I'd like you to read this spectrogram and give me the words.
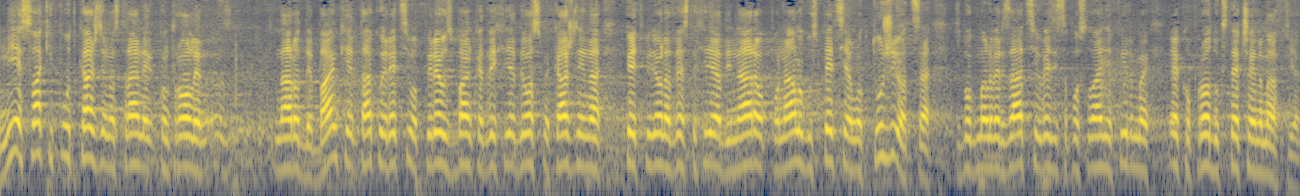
Nije svaki put kažnjen od strane kontrole Narodne banke. Tako je, recimo, Pireus banka 2008. kažnjena 5.200.000 dinara po nalogu specijalnog tužioca zbog malverzacije u vezi sa poslovanjem firme „Ekoprodukt“ stečajna mafija.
